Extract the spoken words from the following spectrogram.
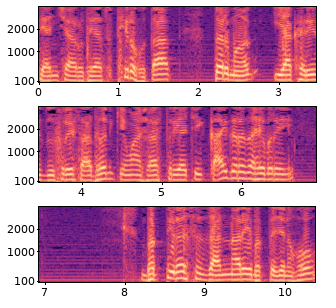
त्यांच्या हृदयात स्थिर होतात. तर मग याखेरीज दुसरे साधन किंवा शास्त्रीयाची काय गरज आहे बरे? भक्तिरस जाणणारे भक्तजन हो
